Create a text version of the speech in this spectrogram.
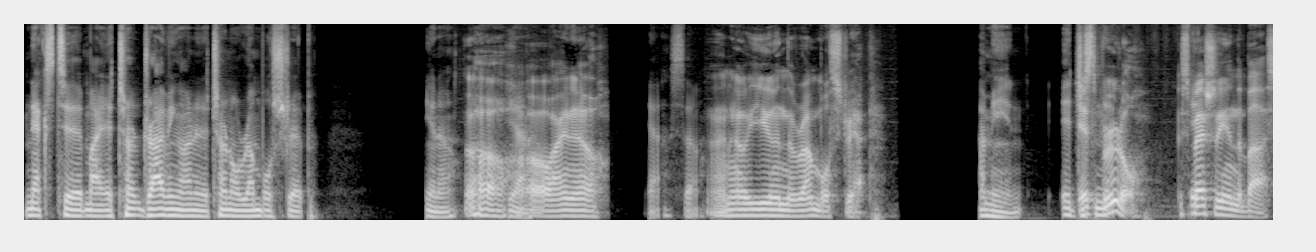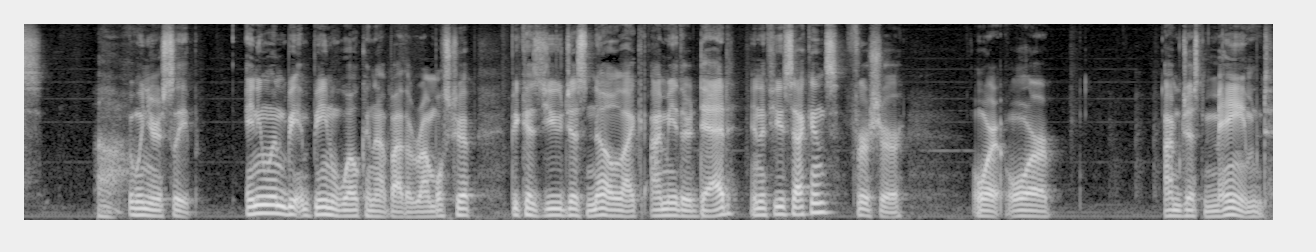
next to my etern- driving on an eternal rumble strip. You know, Oh, Yeah. oh, I know. Yeah. So I know you in the rumble strip. I mean, it just it's brutal, especially in the bus Oh, when you're asleep. Anyone be, being woken up by the rumble strip because you just know, like, I'm either dead in a few seconds for sure, or or I'm just maimed.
